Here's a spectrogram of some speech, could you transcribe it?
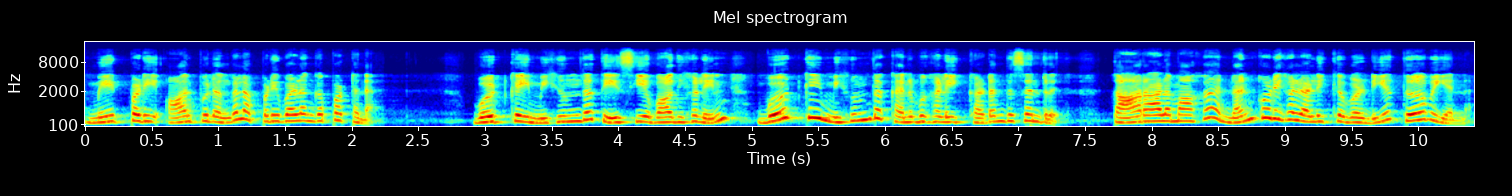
மேற்படி ஆழ்புலங்கள் அப்படி வழங்கப்பட்டன. வேட்கை மிகுந்த தேசியவாதிகளின் வேட்கை மிகுந்த கனவுகளை கடந்து சென்று தாராளமாக நன்கொடைகள் அளிக்க வேண்டிய தேவை என்ன?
